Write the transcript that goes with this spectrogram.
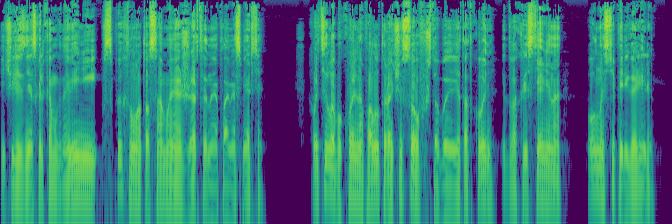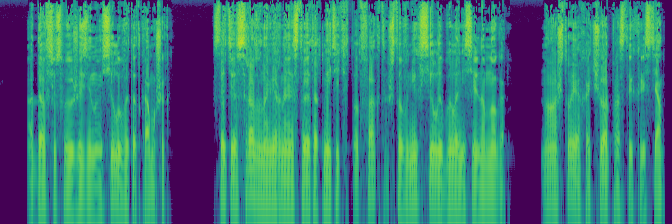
и через несколько мгновений вспыхнуло то самое жертвенное пламя смерти. Хватило буквально полутора часов, чтобы этот конь и два крестьянина полностью перегорели, отдав всю свою жизненную силу в этот камушек. Кстати, сразу, наверное, стоит отметить тот факт, что в них силы было не сильно много. Ну а что я хочу от простых крестьян?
